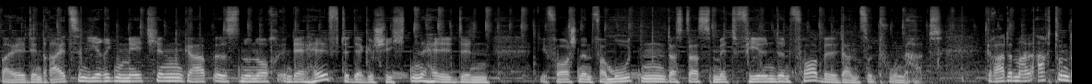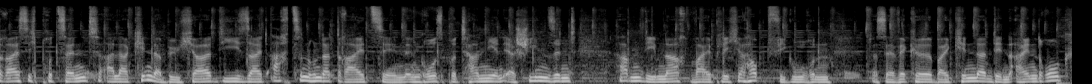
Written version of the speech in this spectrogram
Bei den 13-jährigen Mädchen gab es nur noch in der Hälfte der Geschichten Heldinnen. Die Forschenden vermuten, dass das mit fehlenden Vorbildern zu tun hat. Gerade mal 38 Prozent aller Kinderbücher, die seit 1813 in Großbritannien erschienen sind, haben demnach weibliche Hauptfiguren. Das erwecke bei Kindern den Eindruck,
